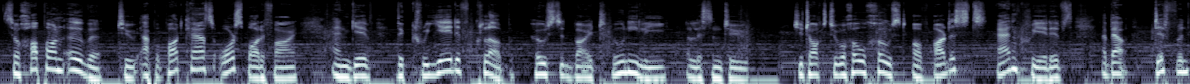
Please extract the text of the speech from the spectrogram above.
So hop on over to Apple Podcasts or Spotify and give The Creative Club, hosted by Tony Lee, a listen to. She talks to a whole host of artists and creatives about different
